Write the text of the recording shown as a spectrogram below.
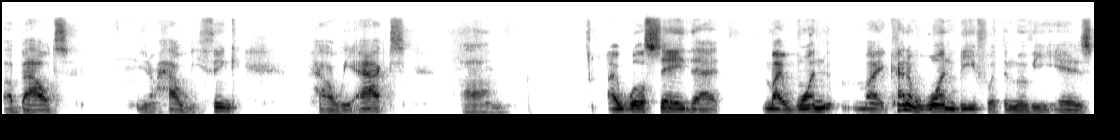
about you know how we think, how we act. Um, I will say that my one my kind of one beef with the movie is,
